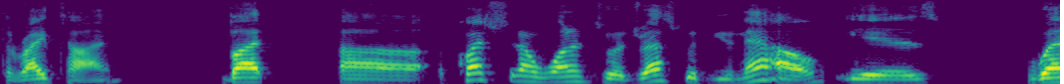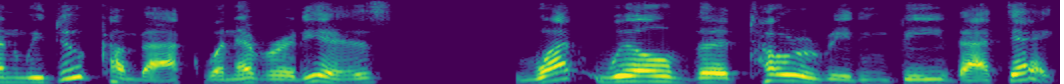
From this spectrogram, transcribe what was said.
the right time. But uh, a question I wanted to address with you now is when we do come back, whenever it is, what will the Torah reading be that day?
